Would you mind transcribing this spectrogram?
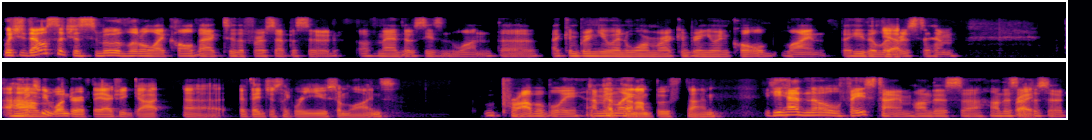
which that was such a smooth little like callback to the first episode of Mando season one. The I can bring you in warm or I can bring you in cold line that he delivers to him. Um, Makes me um, wonder if they actually got uh if they just like reuse some lines. Probably. I mean, like on booth time. He had no FaceTime on this uh on this right. episode.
